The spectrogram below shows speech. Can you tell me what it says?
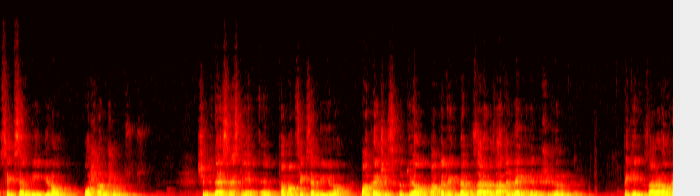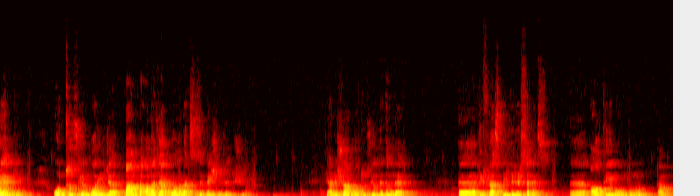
80 bin euro borçlanmış oluyorsunuz. Şimdi dersiniz ki e, tamam 80 bin euro banka için sıkıntı yok. Banka diyor ki ben bu zararı zaten vergiden düşürüyorum diyor. Peki zarara uğrayan kim? 30 yıl boyunca banka alacaklı olarak sizin peşinize düşüyor. Yani şu an 30 yıl dedim de e, iflas bildirirseniz e, 6 yıl olduğunu tam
